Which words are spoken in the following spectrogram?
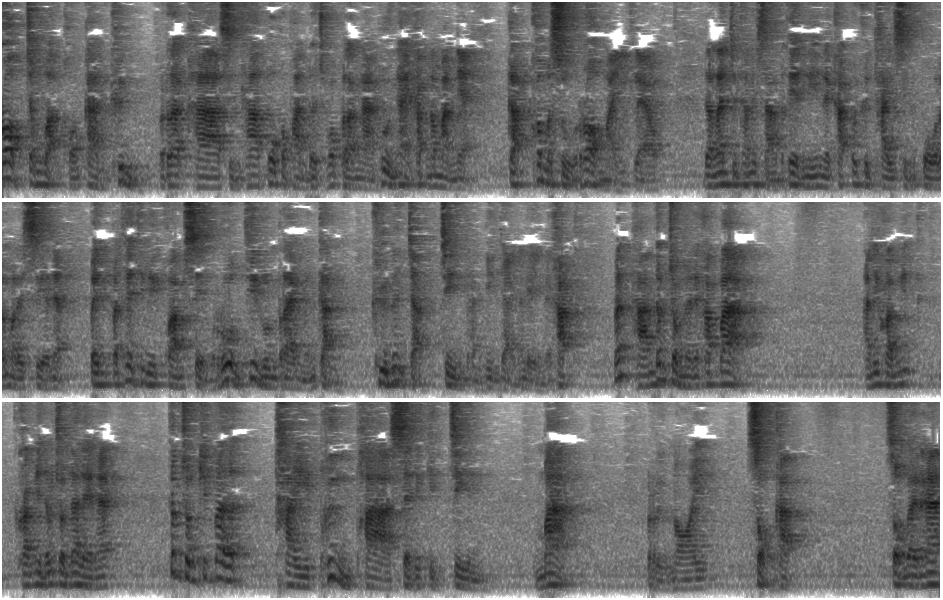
รอบจังหวะของการขึ้น ราคาสินค้าโภคภัณฑ์โดยเฉพาะพลังงานพูดง่ายครับน้ำมันเนี่ย กลับเข้ามาสู่รอบใหม่อีกแล้ว ดังนั้นจึงทำให้3ประเทศนี้นะครับก็คือไทยสิงคโปร์และมาเลเซียเนี่ยเป็นประเทศที่มีความเสี่ยงร่วมที่รุนแรงเหมือนกัน คือเนื่องจากจีนแผ่นดินใหญ่นั่นเองนะครับนั้นถามท่านผู้ชมเลยนะครับว่า อันนี้ความคิดความคิดท่านผู้ชมได้เลยนะท่านผู้ชมคิดว่าไทยพึ่งพาเศรษฐกิจจีนมากหรือน้อยส่งครับ ส่งเลยนะฮะ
